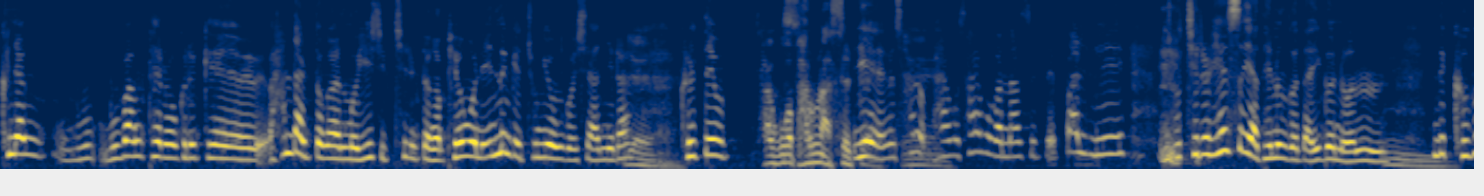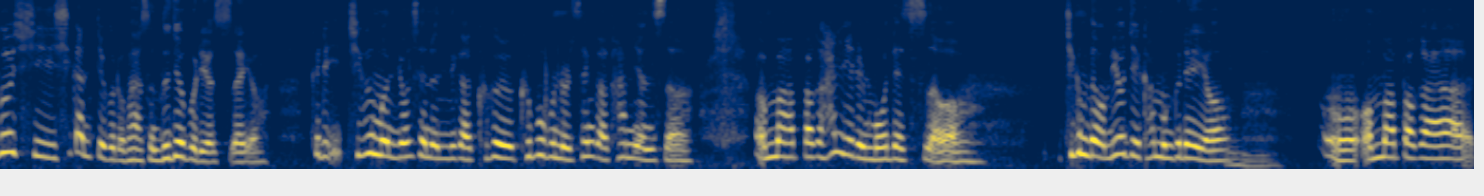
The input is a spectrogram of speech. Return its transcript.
그냥 무, 무방태로 그렇게 한 달 동안 뭐 27일 동안 병원에 있는 게 중요한 것이 아니라 예. 그때 사고가 바로 났을 때. 예, 사, 하고 사고가 났을 때 빨리 조치를 했어야 되는 거다 이거는. 음. 근데 그것이 시간적으로 봐서 늦어버렸어요. 그래 지금은 요새는 네가 그걸 그 부분을 생각하면서 엄마 아빠가 할 일을 못했어. 지금도 묘지에 가면 그래요. 어, 엄마 아빠가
